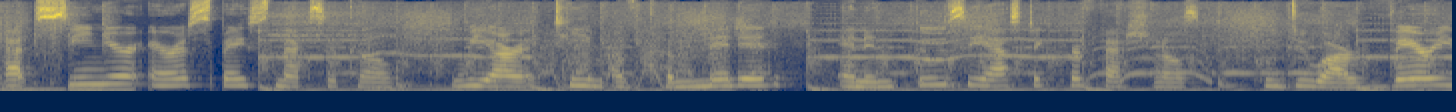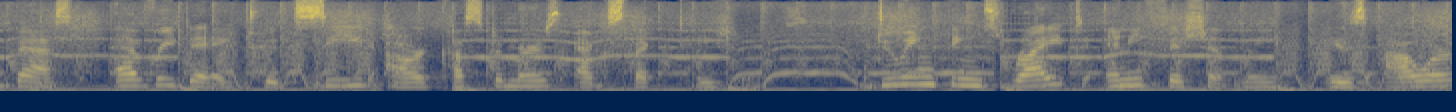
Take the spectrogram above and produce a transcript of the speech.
At Senior Aerospace Mexico, we are a team of committed and enthusiastic professionals who do our very best every day to exceed our customers' expectations. Doing things right and efficiently is our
